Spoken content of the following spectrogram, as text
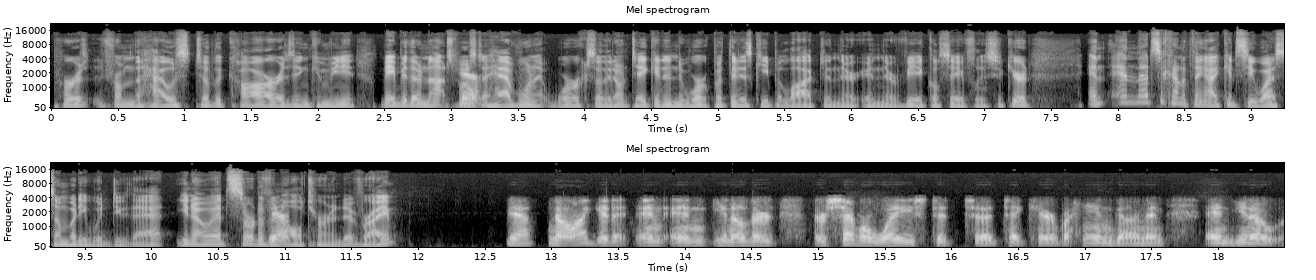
per, from the house to the car is inconvenient. Maybe they're not supposed yeah. to have one at work, so they don't take it into work, but they just keep it locked in their in their vehicle safely secured. And and that's the kind of thing I could see why somebody would do that. You know, it's sort of yeah. an alternative, right? Yeah, no, I get it, and and you know there there's several ways to to take care of a handgun, and and you know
